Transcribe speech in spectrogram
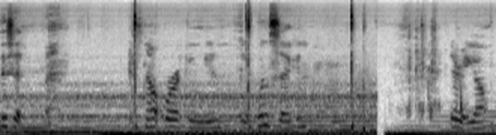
This is it's not working again. Wait one second. There we go.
